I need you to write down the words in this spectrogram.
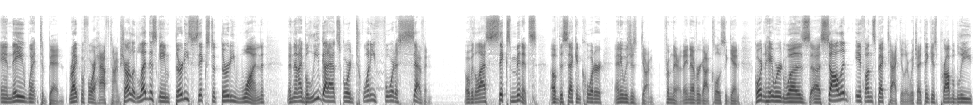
and they went to bed right before halftime. Charlotte led this game 36 to 31 and then I believe got outscored 24 to 7 over the last 6 minutes of the second quarter and it was just done from there. They never got close again. Gordon Hayward was uh, solid, if unspectacular, which I think is probably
